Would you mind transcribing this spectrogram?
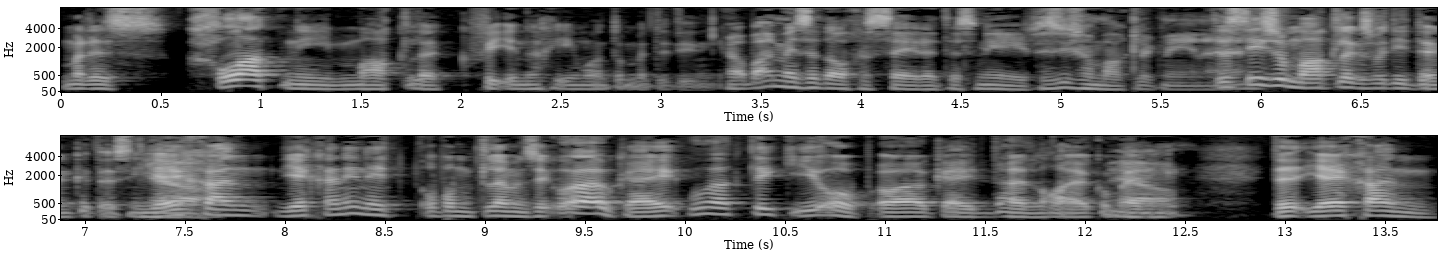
maar dit is glad nie maklik vir enige iemand om dit te doen nie. Ja, baie mense het al gesê dit is nie, dit is nie so maklik nie, nee. Dit is nie so maklik as wat jy dink dit is nie. Jy Ja. gaan jy gaan nie net op hom klim en sê, "O, oh, okay, o, ek klik hier op. O, oh, okay, dan laai ek hom Ja. in." Dit jy gaan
